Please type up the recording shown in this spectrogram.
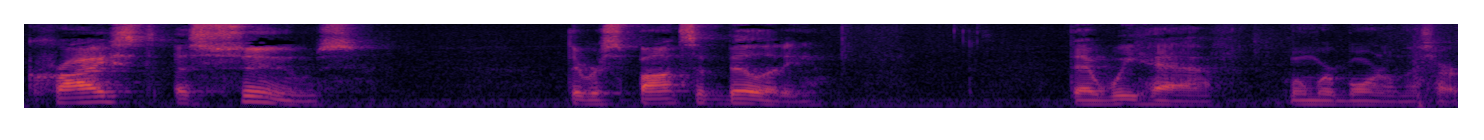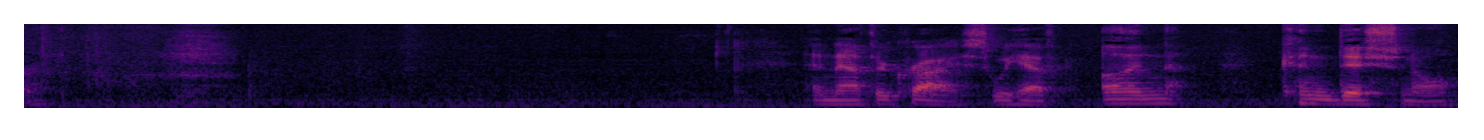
Christ assumes the responsibility that we have when we're born on this earth. And now through Christ, we have unconditional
